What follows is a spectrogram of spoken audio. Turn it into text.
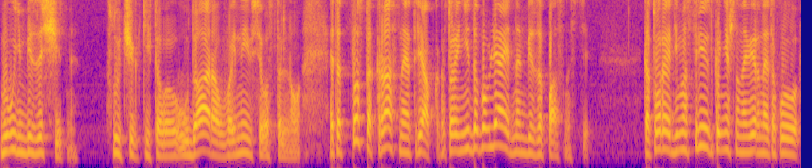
Мы будем беззащитны в случае каких-то ударов, войны и всего остального. Это просто красная тряпка, которая не добавляет нам безопасности, которая демонстрирует, конечно, наверное, такую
